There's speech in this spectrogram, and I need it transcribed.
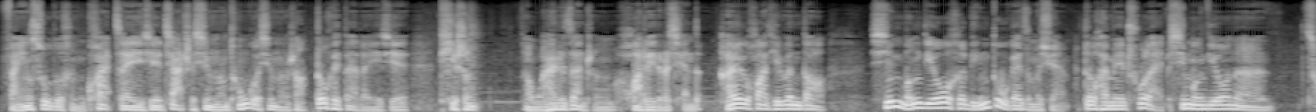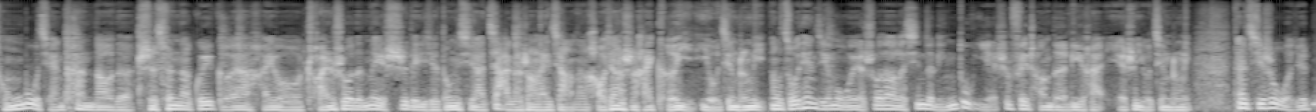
反应速度很快，在一些驾驶性能、通过性能上都会带来一些提升。那我还是赞成花这一点钱的。还有一个话题问到。新蒙迪欧和零度该怎么选？都还没出来。新蒙迪欧呢？从目前看到的尺寸呢、规格呀，还有传说的内饰的一些东西啊，价格上来讲呢，好像是还可以，有竞争力。那么昨天节目我也说到了新的零度，也是非常的厉害，也是有竞争力。但其实我觉得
